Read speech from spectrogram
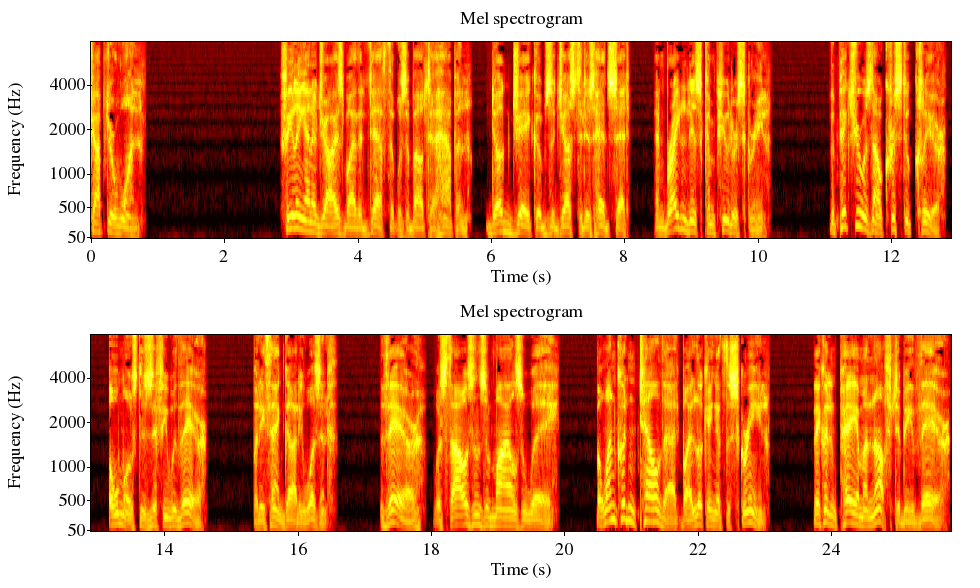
Chapter 1 Feeling energized by the death that was about to happen, Doug Jacobs adjusted his headset and brightened his computer screen. The picture was now crystal clear, almost as if he were there. But he thanked God he wasn't. There was thousands of miles away. But one couldn't tell that by looking at the screen. They couldn't pay him enough to be there.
